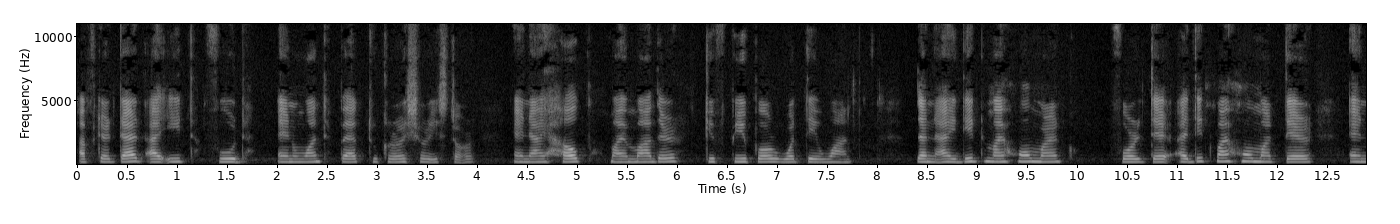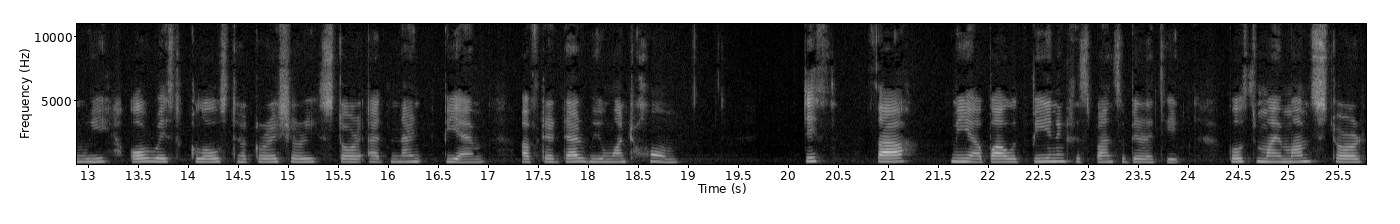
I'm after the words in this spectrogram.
After that, I eat food and went back to grocery store and I help my mother give people what they want. Then I did my homework for there. I did my homework there and we always closed the grocery store at 9 p.m. After that we went home. This taught me about being responsibility. Both my mom's store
